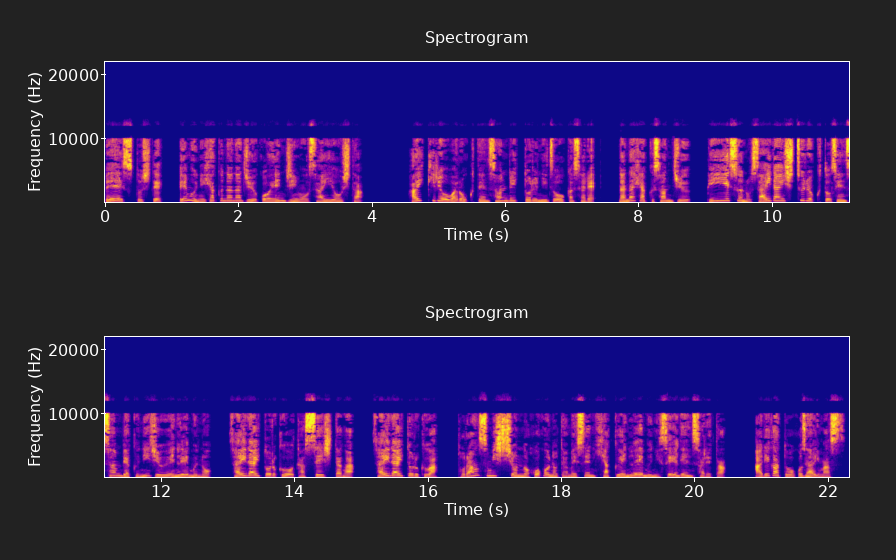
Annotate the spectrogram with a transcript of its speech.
ベースとして M275 エンジンを採用した。排気量は6.3リットルに増加され、730PS の最大出力と 1320Nm の最大トルクを達成したが、最大トルクはトランスミッションの保護のため 1100Nm に制限された。ありがとうございます。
